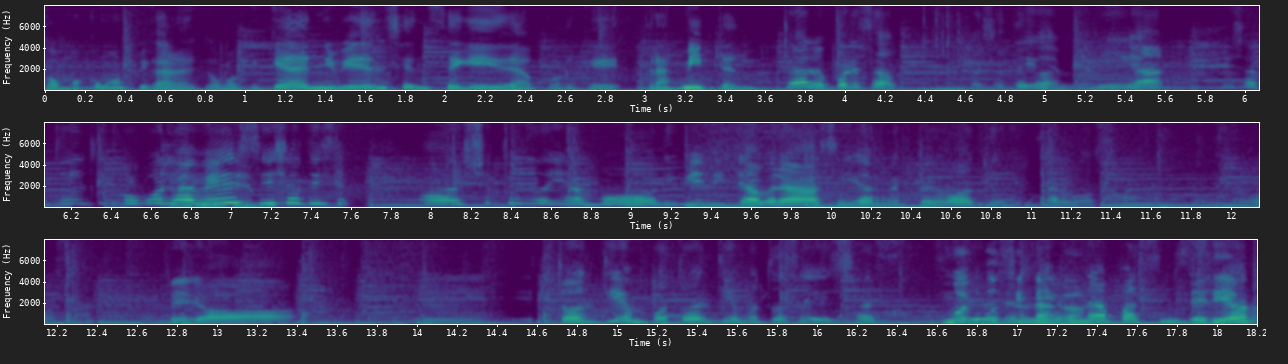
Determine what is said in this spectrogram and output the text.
Como, ¿Cómo explicar? Como que queda en evidencia enseguida porque transmiten. Claro, por eso, pues yo te digo, de mi amiga, ella todo el tiempo vos la ves Transmiten. y ella te dice, ay, yo te doy amor, y viene y te abraza, y es re pegote, es cargosa, es cargosa, pero eh, todo el tiempo, todo el tiempo, entonces ella es- Muy positiva. Una, una paz interior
